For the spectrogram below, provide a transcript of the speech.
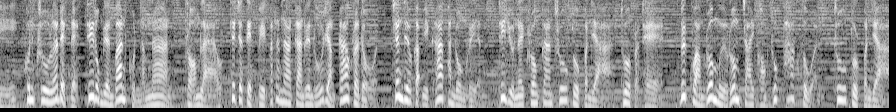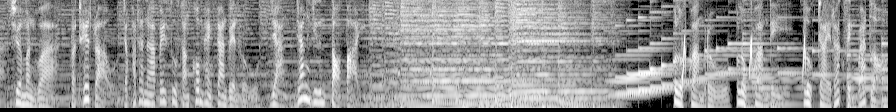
นี้คุณครูและเด็กๆ ที่โรงเรียนบ้านขุนน้ำน่าน พร้อมแล้วที่จะติดปีกพัฒนาการเรียนรู้อย่างก้าวกระโดด ช่นเดียวกับอีก 5,000 โรงเรียน ที่อยู่ในโครงการทรูปลูกปัญญา ทั่วประเทศ ด้วยความร่วมมือร่วมใจของทุกภาคส่วนทรูปลูกปัญญา เชื่อมั่นว่าประเทศเราจะพัฒนาไปสู่สังคมแห่งการเรียนรู้ อย่างยั่งยืนต่อไปปลูกความรู้ปลูกความดี ปลูกใจรักสิ่งแวดล้อม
